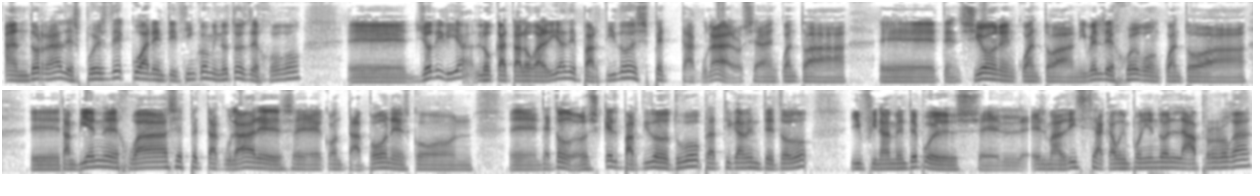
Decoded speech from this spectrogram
Andorra después de 45 minutos de juego eh, yo diría, lo catalogaría de partido espectacular, o sea, en cuanto a eh, tensión, en cuanto a nivel de juego, en cuanto a eh, también eh, jugadas espectaculares, eh, con tapones, con de todo. Es que el partido lo tuvo prácticamente todo y finalmente, pues el, el Madrid se acabó imponiendo en la prórroga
